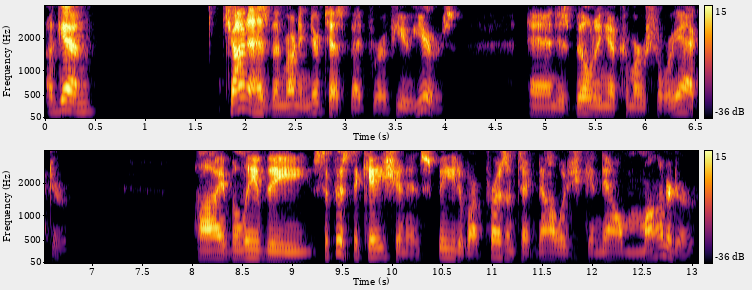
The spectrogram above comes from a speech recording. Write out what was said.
Again, China has been running their testbed for a few years and is building a commercial reactor. I believe the sophistication and speed of our present technology can now monitor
